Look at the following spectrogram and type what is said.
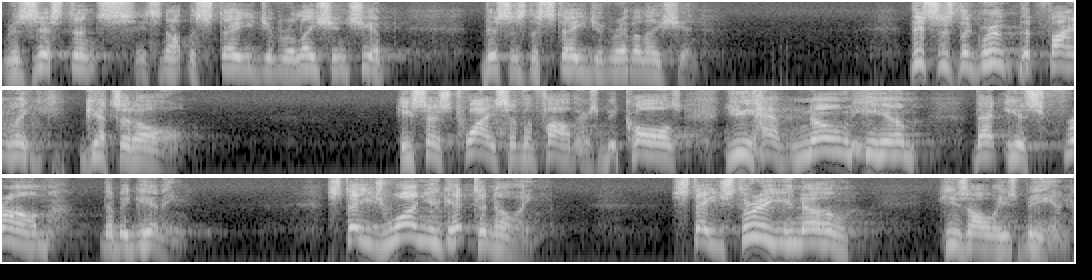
resistance, it's not the stage of relationship. This is the stage of revelation. This is the group that finally gets it all. He says twice of the fathers, because ye have known him that is from the beginning. Stage one, you get to know him. Stage three, you know he's always been.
